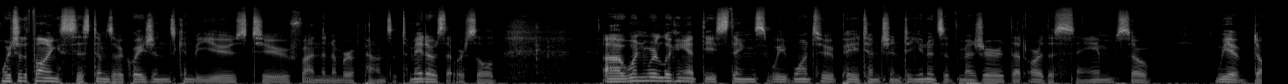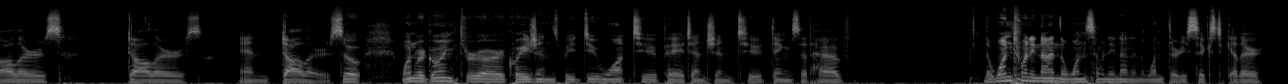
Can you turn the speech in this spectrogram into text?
Which of the following systems of equations can be used to find the number of pounds of tomatoes that were sold? Uh, when we're looking at these things, we want to pay attention to units of measure that are the same. So we have dollars, dollars, and dollars. So when we're going through our equations, we do want to pay attention to things that have the 129, the 179, and the 136 together.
